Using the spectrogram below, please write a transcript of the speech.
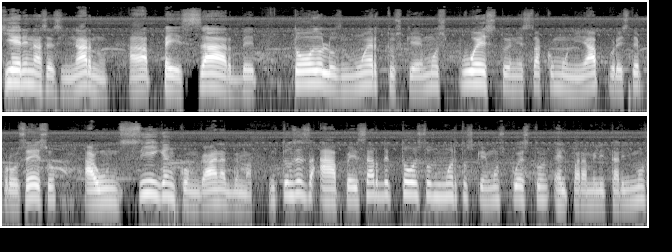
quieren asesinarnos, a pesar de todos los muertos que hemos puesto en esta comunidad por este proceso, aún siguen con ganas de matar. Entonces, a pesar de todos estos muertos que hemos puesto, el paramilitarismo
